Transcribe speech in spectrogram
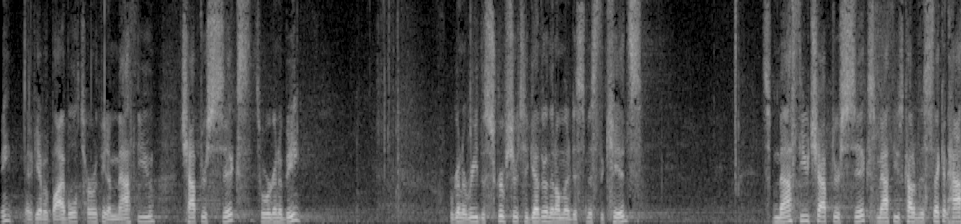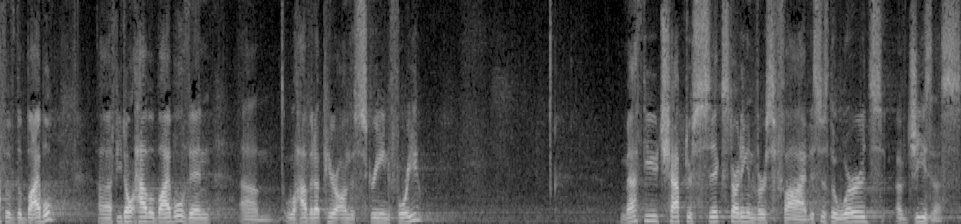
me. And if you have a Bible, turn with me to Matthew chapter 6. That's where we're going to be. We're going to read the scripture together, and then I'm going to dismiss the kids. It's Matthew chapter 6. Matthew's kind of the second half of the Bible. Uh, if you don't have a Bible, then um, we'll have it up here on the screen for you. Matthew chapter 6, starting in verse 5. This is the words of Jesus.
